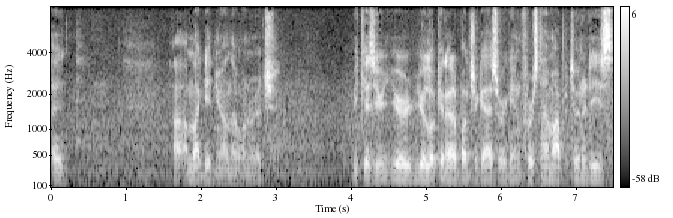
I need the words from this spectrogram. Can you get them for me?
I, I, I'm not getting you on that one, Rich because you're, you're, you're looking at a bunch of guys who are getting first time opportunities.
